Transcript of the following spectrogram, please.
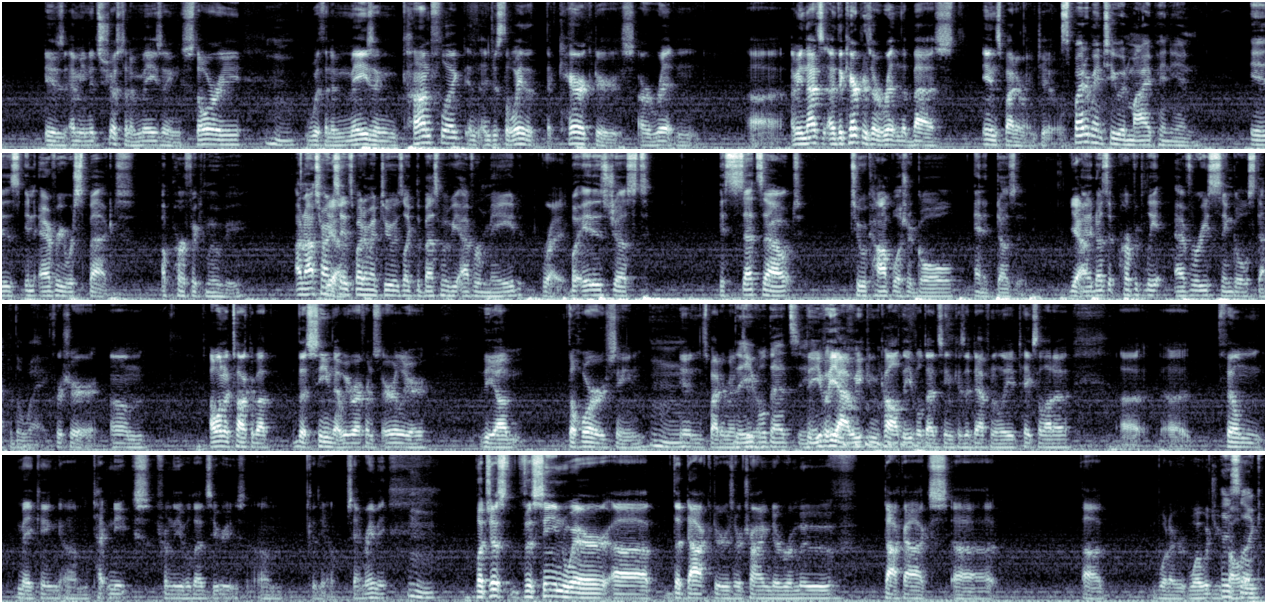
is I mean it's just an amazing story Mhm. with an amazing conflict and, and just the way that the characters are written. Uh, I mean that's uh, the characters are written the best in Spider-Man Two. Spider-Man Two, in my opinion, is in every respect a perfect movie. I'm not trying to say that Spider-Man Two is like the best movie ever made, Right. but it is just it sets out to accomplish a goal and it does it. Yeah. And it does it perfectly every single step of the way. for sure. Um, I want to talk about the scene that we referenced earlier, the um, the horror scene Mhm. in Spider-Man. The 2. Evil Dead scene. The evil, yeah, we can call it the Evil Dead scene because it definitely takes a lot of uh, uh, filmmaking um, techniques from the Evil Dead series. Because you know Sam Raimi, Mhm. but just the scene where uh, the doctors are trying to remove Doc Ock's, uh, uh, whatever, what would you His call like him?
